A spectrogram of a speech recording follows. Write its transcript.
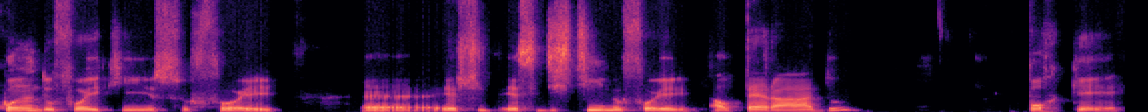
quando foi que isso foi é, esse, esse destino foi alterado? Por quê?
